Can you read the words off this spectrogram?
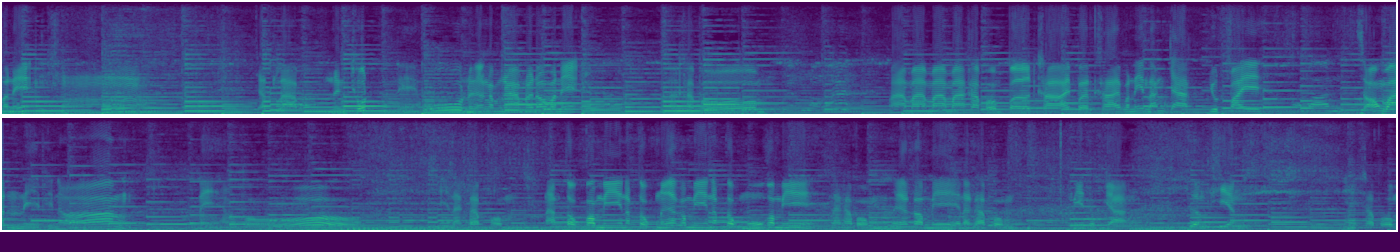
วันนี้จัดลาบหนึ่งชุดนี่โอ้เนื้องามๆเลยเนาะวันนี้นะครับผมมามามามาครับผมเปิดขายเปิดขายวันนี้หลังจากหยุดไป สองวันนี่พี่น้องนี่โอ้โหนี่นะครับผมน้ำตกก็มีน้ำตกเนื้อก็มีน้ำตกหมูก็มีนะครับผมเนื้อก็มีนะครับผมมีทุกอย่างเครื่องเคียงนี่ครับผม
